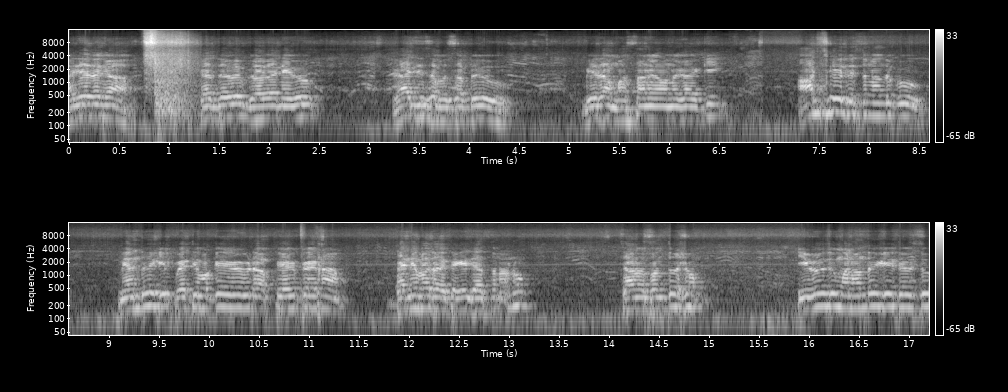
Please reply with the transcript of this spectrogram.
అదేవిధంగా పెద్దలు గౌరవనీయులు రాజ్యసభ సభ్యులు బీదా మస్తానగా ఉన్న గారికి ఆశీర్వదిస్తున్నందుకు మీ అందరికీ ప్రతి ఒక్కరికి కూడా పేరు పేరున ధన్యవాదాలు తెలియజేస్తున్నాను. చాలా సంతోషం. ఈరోజు మనందరికీ తెలుసు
